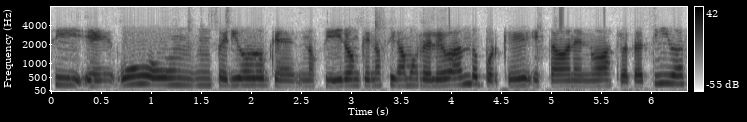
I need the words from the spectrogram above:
sí, eh, hubo un, un periodo que nos pidieron que no sigamos relevando porque estaban en nuevas tratativas.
